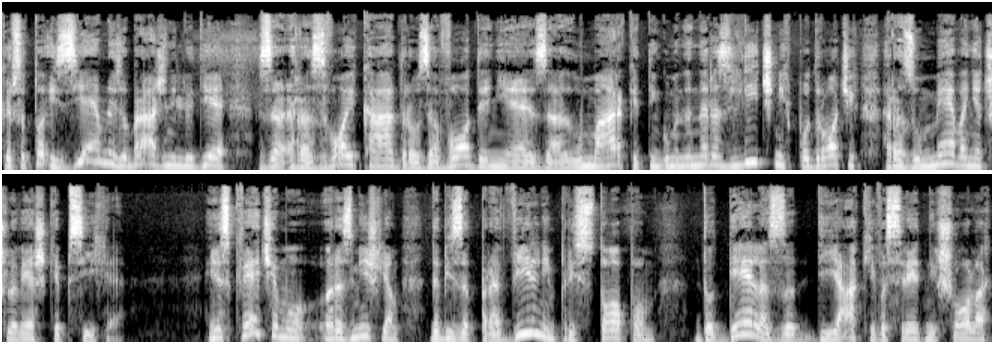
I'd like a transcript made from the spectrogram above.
ker so to izjemno izobraženi ljudje za razvoj kadrov, za vodenje, za v marketingu, na različnih področjih razumevanja človeške psihe. In jaz kvečemu razmišljam, da bi za pravilnim pristopom do dela z dijaki v srednjih šolah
